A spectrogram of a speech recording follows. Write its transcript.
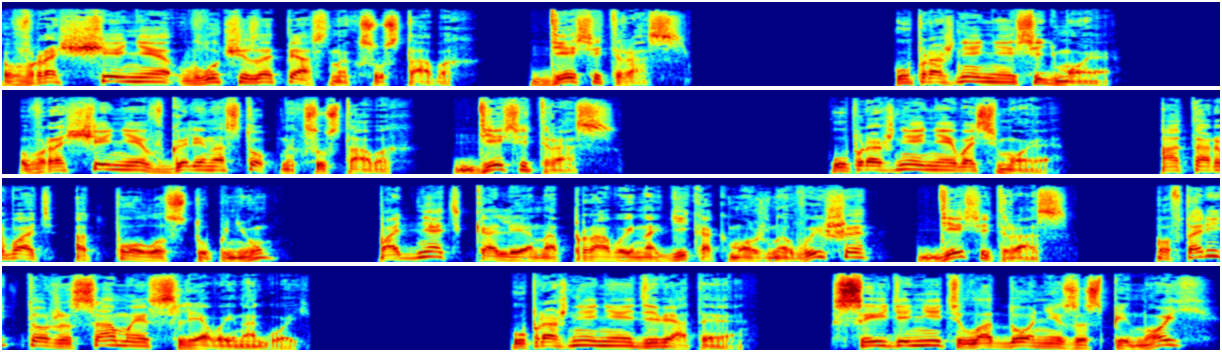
Вращение в лучезапястных суставах десять раз. Упражнение седьмое. Вращение в голеностопных суставах десять раз. Упражнение восьмое. Оторвать от пола ступню, поднять колено правой ноги как можно выше 10 раз. Повторить то же самое с левой ногой. Упражнение девятое. Соединить ладони за спиной,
